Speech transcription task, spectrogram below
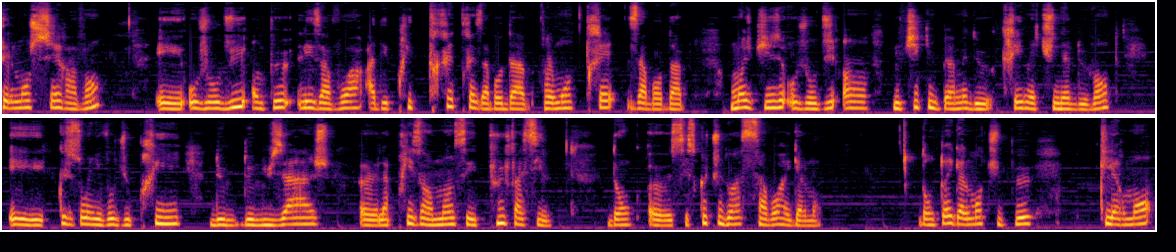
tellement chers avant et aujourd'hui, on peut les avoir à des prix très très abordables, vraiment très abordables. Moi, j'utilise aujourd'hui un outil qui me permet de créer mes tunnels de vente et que ce soit au niveau du prix, de, l'usage, euh, la prise en main, c'est plus facile. Donc, euh, c'est ce que tu dois savoir également. Donc, toi également, tu peux clairement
